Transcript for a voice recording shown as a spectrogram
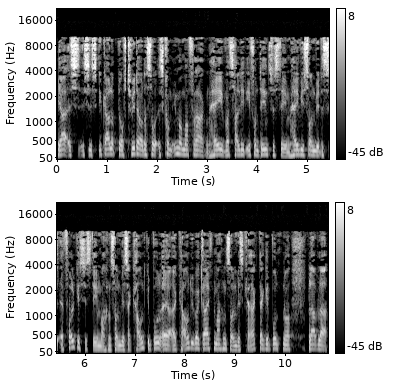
Ja, es, es ist egal, ob du auf Twitter oder so, es kommen immer mal Fragen. Hey, was haltet ihr von dem System? Hey, wie sollen wir das Erfolgessystem machen? Sollen wir es Account, äh, Account übergreifend machen? Sollen wir es charaktergebunden? Bla bla.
